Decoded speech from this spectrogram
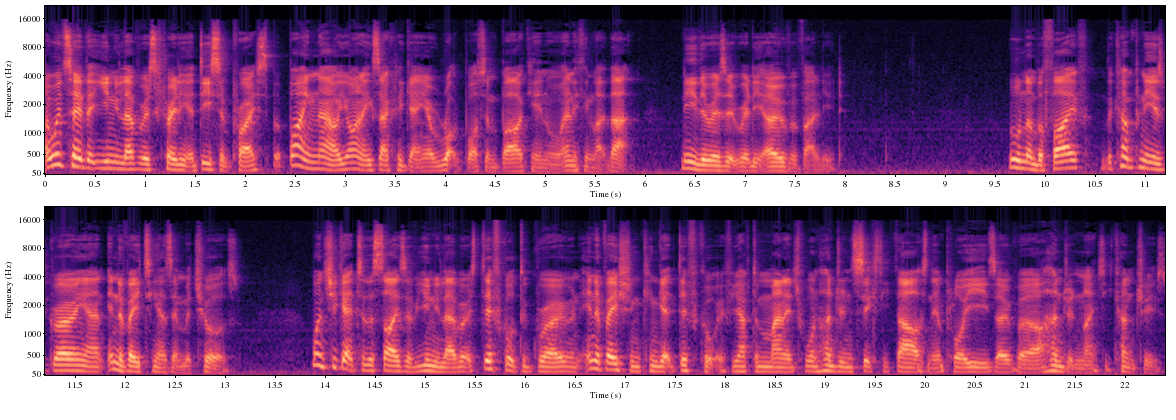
I would say that Unilever is trading at a decent price, but buying now you aren't exactly getting a rock bottom bargain or anything like that. Neither is it really overvalued. Rule number five the company is growing and innovating as it matures. Once you get to the size of Unilever, it's difficult to grow, and innovation can get difficult if you have to manage 160,000 employees over 190 countries.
